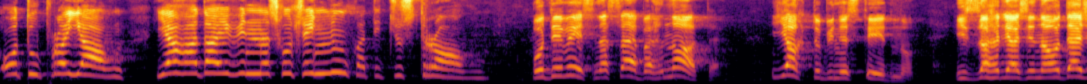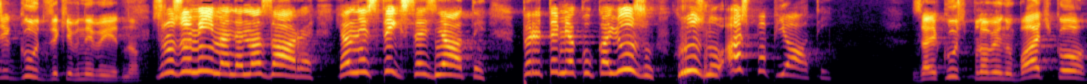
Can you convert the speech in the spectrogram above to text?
оту прояву. Я гадаю, він нас хоче нюхати цю страву. Подивись на себе, гнате. Як тобі не стидно? Із-за грязі на одежі гудзиків не видно. Зрозумій мене, Назаре, я не встиг все зняти. Перед тим, як у калюжу, грузнув аж по п'ятий. За якусь провину батько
